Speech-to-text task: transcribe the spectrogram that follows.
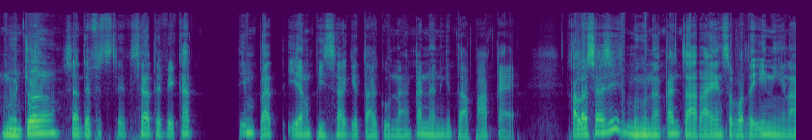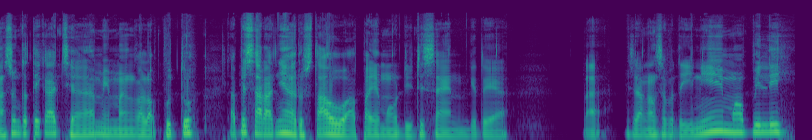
muncul sertifikat template yang bisa kita gunakan dan kita pakai. Kalau saya sih menggunakan cara yang seperti ini, langsung ketik aja memang kalau butuh, tapi syaratnya harus tahu apa yang mau didesain gitu ya. Nah, misalkan seperti ini mau pilih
